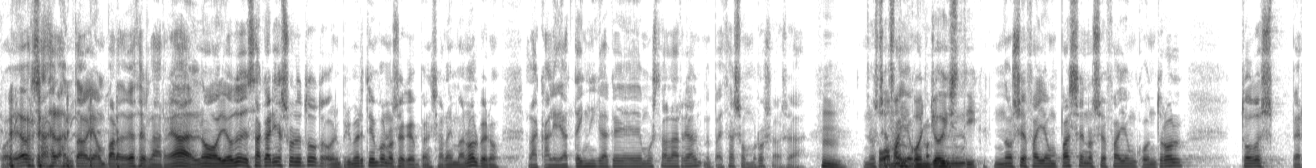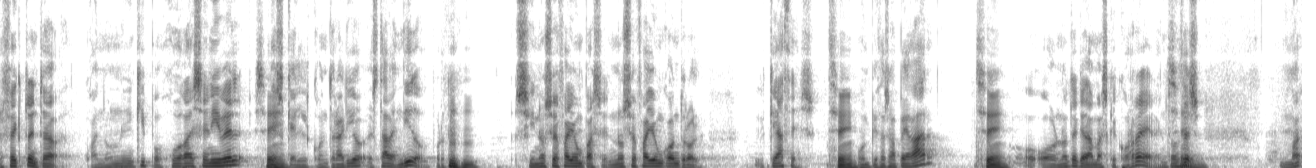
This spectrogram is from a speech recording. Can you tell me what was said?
podía haberse adelantado ya un par de veces la Real. No, yo destacaría sobre todo, en el primer tiempo no sé qué pensará Imanol, pero la calidad técnica que muestra la Real me parece asombrosa. O sea, Hmm. no Jugaban falla un con pa- joystick. No se falla un pase, no se falla un control, todo es perfecto. Entonces, cuando un equipo juega a ese nivel, Sí. es que el contrario está vendido, porque si no se falla un pase, no se falla un control, ¿qué haces? Sí. O empiezas a pegar Sí. o, o no te queda más que correr. Entonces, más,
